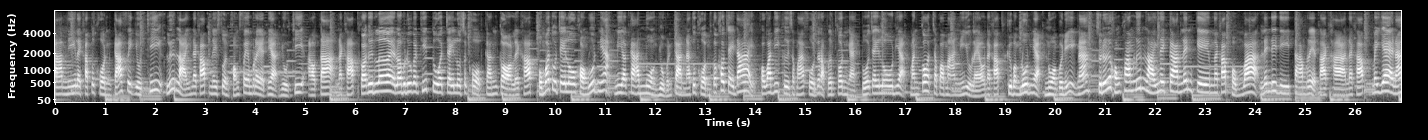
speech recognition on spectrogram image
ตามนี้เลยครับทุกคนกราฟิกอยู่ที่ลื่นไหลนะครับในส่วนของเฟรมเรทเนี่ยอยู่ที่อัลต้านะครับก่อนอื่นเลย เรามาดูกันที่ตัวไจโรสโคปกันก่อนเลยครับ ผมว่าตัวไจโรของรุ่นเนี้ยมีอาการหน่วงอยู่เหมือนกันนะทุกคนก็เข้าใจได้ เพราะว่านี่คือสมาร์ทโฟนระดับเริ่มต้นไง ตัวไจโรเนี่ยมันก็จะประมาณนี้อยู่แล้วนะครับ คือบางรุ่นเนี่ยหน่วงกว่านี้อีกนะ ส่วนเรื่องของความลื่นไหลในการเล่นเกมนะครับผมว่าเล่นได้ดีตามเรทราคานะครับไม่แย่นะ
